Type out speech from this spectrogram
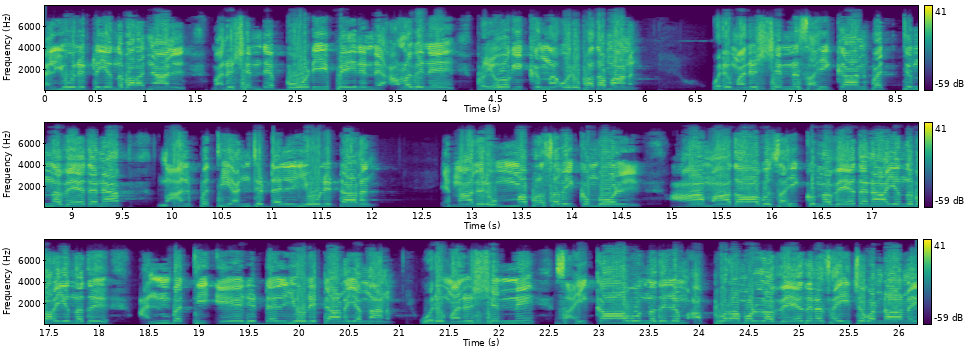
ഡൽ യൂണിറ്റ് എന്ന് പറഞ്ഞാൽ മനുഷ്യന്റെ ബോഡി പെയിനിന്റെ അളവിനെ പ്രയോഗിക്കുന്ന ഒരു പദമാണ്. ഒരു മനുഷ്യന് സഹിക്കാൻ പറ്റുന്ന വേദന നാൽപ്പത്തി അഞ്ച് ഡൽ യൂണിറ്റ് ആണ് എന്നാൽ ഒരു ഉമ്മ പ്രസവിക്കുമ്പോൾ ആ മാതാവ് സഹിക്കുന്ന വേദന എന്ന് പറയുന്നത് അൻപത്തി ഏഴ് ഡൽ യൂണിറ്റ് ആണ് എന്നാണ്. ഒരു മനുഷ്യന് സഹിക്കാവുന്നതിലും അപ്പുറമുള്ള വേദന സഹിച്ചുകൊണ്ടാണ്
